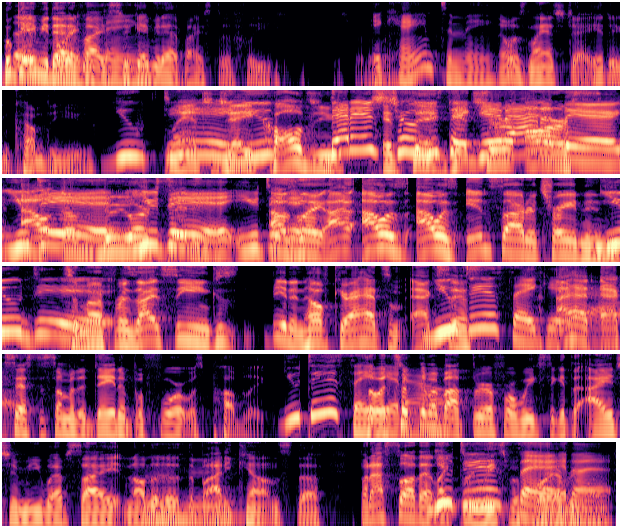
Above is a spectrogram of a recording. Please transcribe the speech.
Who gave you that advice? Who gave you that advice to flee? For the It way. came to me. That was Lance J. It didn't come to you. You did. Lance J. You- called you. That is true. you said, "Get your out of there." You out did. You City." did. You did. I was like, I, I was, I was insider trading. You did. to my friends. I had seen because being in healthcare, I had some access. You did say get I had out. access to some of the data before it was public. you did say. So it get took them about three or four weeks to get the IHME website and all the, the body count and stuff. But I saw that Mm-hmm. You like three weeks before everyone. that.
